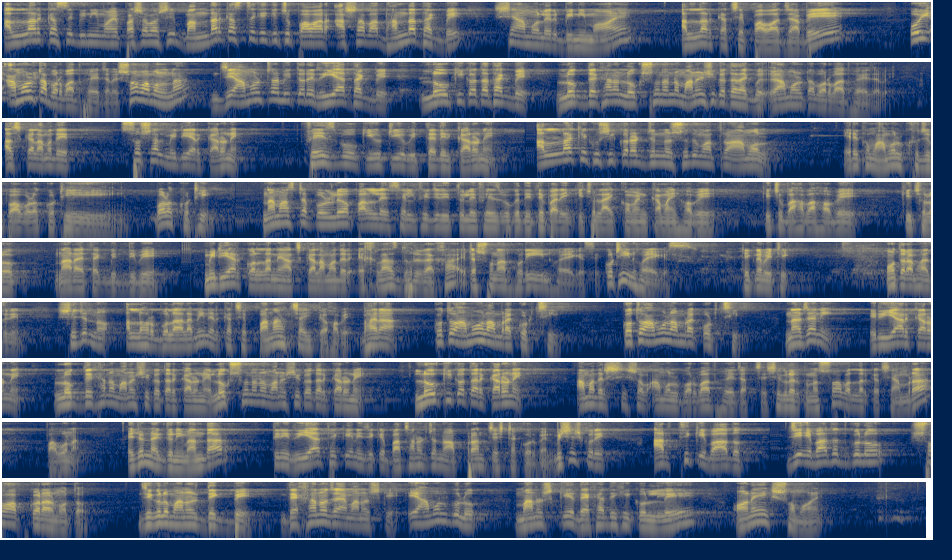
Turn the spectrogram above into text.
আল্লাহর কাছে বিনিময়, পাশাপাশি বান্দার কাছ থেকে কিছু পাওয়ার আশা বা ধান্দা থাকবে, সে আমলের বিনিময় আল্লাহর কাছে পাওয়া যাবে ওই আমলটা বরবাদ হয়ে যাবে। সব আমল না, যে আমলটার ভিতরে রিয়া থাকবে, লৌকিকতা থাকবে, লোক দেখানো, লোক শোনানো, মানসিকতা থাকবে, ওই আমলটা বরবাদ হয়ে যাবে। আজকাল আমাদের সোশ্যাল মিডিয়ার কারণে, ফেসবুক, ইউটিউব ইত্যাদির কারণে আল্লাহকে খুশি করার জন্য শুধুমাত্র আমল, এরকম আমল খুঁজে পাওয়া বড় কঠিন বড় কঠিন। নামাজটা পড়লেও পারলে সেলফি যদি তুলে ফেসবুকে দিতে পারি, কিছু লাইক কমেন্ট কামাই হবে, কিছু বাহবা হবে, কিছু লোক নারায় তাকবিদ দিবে। মিডিয়ার কল্যাণে আজকাল আমাদের এখলাস ধরে রাখা, এটা সোনার হরিণ হয়ে গেছে, কঠিন হয়ে গেছে। ঠিক না ভাই? ঠিক। মোহতারাম হাজরিন, সেজন্য আল্লাহ রব্বুল আলমিনের কাছে পানা চাইতে হবে। ভাইরা, কত আমল আমরা করছি, কত আমল আমরা করছি। না জানি, রিয়ার কারণে, লোক দেখানো মানসিকতার কারণে, লোক শোনানো মানসিকতার কারণে, লৌকিকতার কারণে আমাদের সেসব আমল বরবাদ হয়ে যাচ্ছে। সেগুলোর কোনো সব আল্লাহর কাছে আমরা পাবো না। এজন্য একজন ইমানদার তিনি রিয়া থেকে নিজেকে বাঁচানোর জন্য আপ্রাণ চেষ্টা করবেন। বিশেষ করে আর্থিক ইবাদত, যে ইবাদতগুলো সব করার মতো, যেগুলো মানুষ দেখবে, দেখানো যায় মানুষকে, এই আমলগুলো মানুষকে দেখা দেখি করলে অনেক সময়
